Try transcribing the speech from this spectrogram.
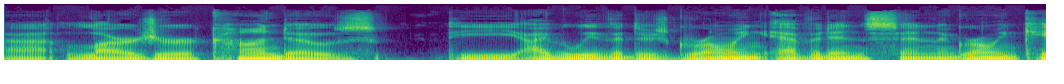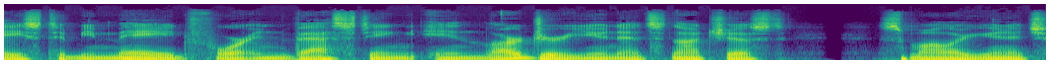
uh, larger condos. The I believe that there's growing evidence and a growing case to be made for investing in larger units, not just smaller units,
